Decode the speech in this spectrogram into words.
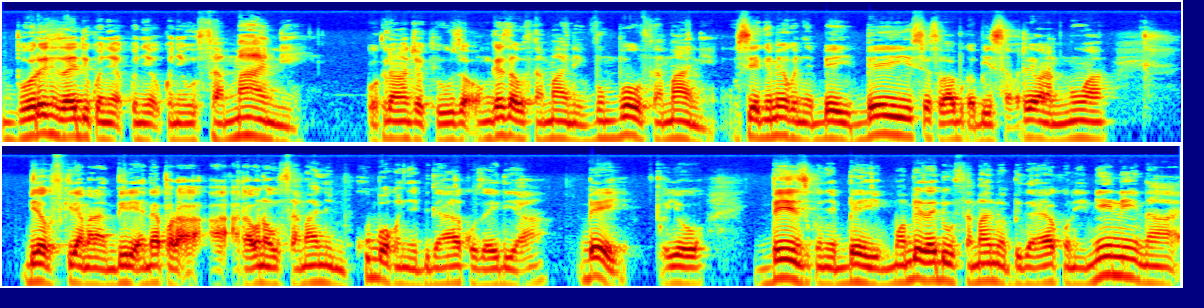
boresha zaidi kwenye kwenye kwenye uthamani wa kile unachokiuza. Ongeza uthamani vumbua uthamani. Usiegemee kwenye bei. Bei sio sababu kabisa. Wateja wananunua bila kufikiria mara mbili endapo ataona uthamani mkubwa kwenye bidhaa yako zaidi ya bei. Kwa hiyo base kwenye bei. Mwambie zaidi uthamani wa bidhaa yako ni nini na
